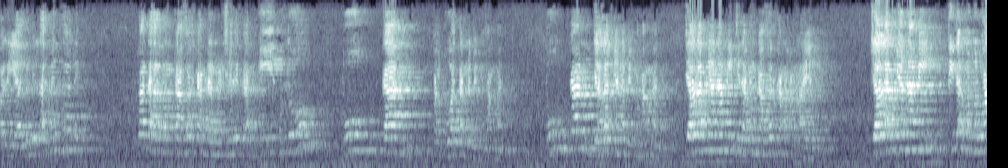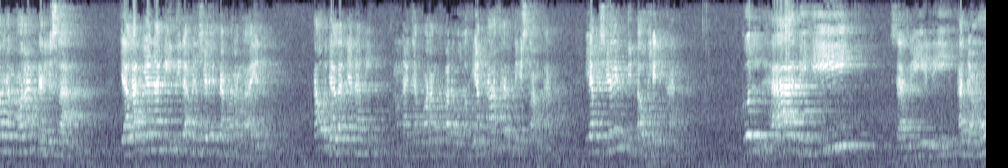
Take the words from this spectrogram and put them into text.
waliyadzubillah min dzalik. Padahal mengkafirkan dan mensyirikkan itu bukan perbuatan Nabi Muhammad. Bukan jalannya Nabi Muhammad. Jalannya Nabi tidak mengkafirkan orang lain. Jalannya Nabi tidak mengeluarkan orang dari Islam. Jalannya Nabi tidak mensyirikkan orang lain. Tahu jalannya Nabi? Mengajak orang kepada Allah yang kafir diislamkan, yang syirik ditauhidkan. Kul hadhihi sabili ad'u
